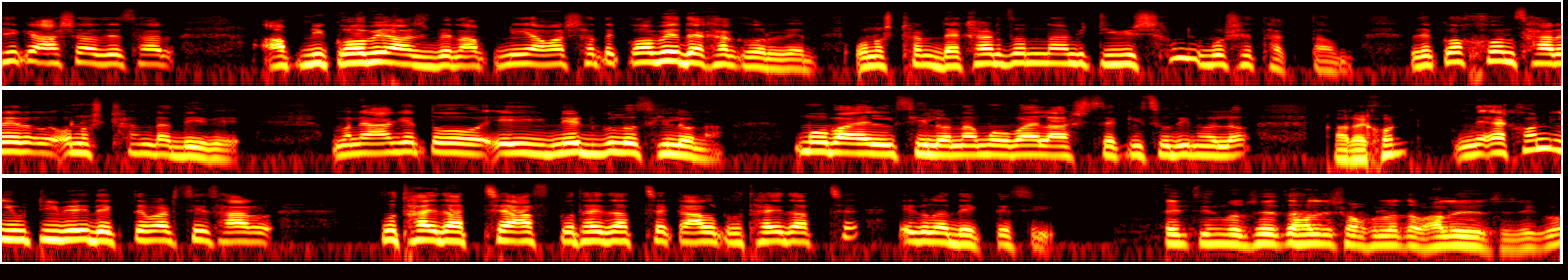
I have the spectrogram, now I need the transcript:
থেকে আসা যে স্যার আপনি কবে আসবেন? আপনি আমার সাথে কবে দেখা করবেন? অনুষ্ঠান দেখার জন্য আমি টিভির সামনে বসে থাকতাম যে কখন স্যারের অনুষ্ঠানটা দিবে? মানে আগে তো এই নেটগুলো ছিল না মোবাইল ছিল না মোবাইল আসছে কিছুদিন হলো। আর এখন? এখন ইউটিউবেই দেখতে পারছি স্যার কোথায় যাচ্ছে? আজ কোথায় যাচ্ছে? কাল কোথায় যাচ্ছে? এগুলো দেখতেছি। এই তিন বছরে তাহলে সফলতা ভালোই হয়েছে জিকু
